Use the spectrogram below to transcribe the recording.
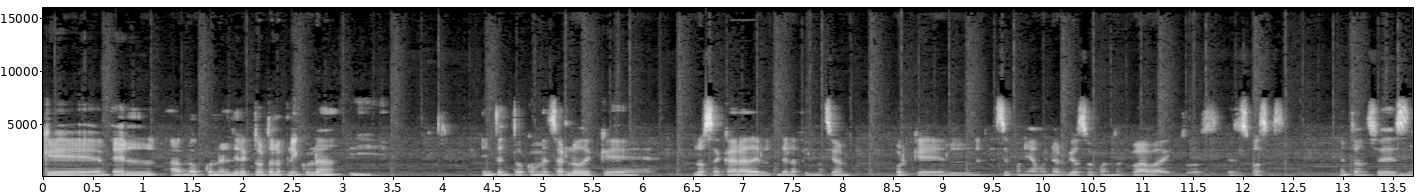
que él habló con el director de la película y intentó convencerlo de que lo sacara de, de la filmación porque él se ponía muy nervioso cuando actuaba y todas esas cosas. Entonces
